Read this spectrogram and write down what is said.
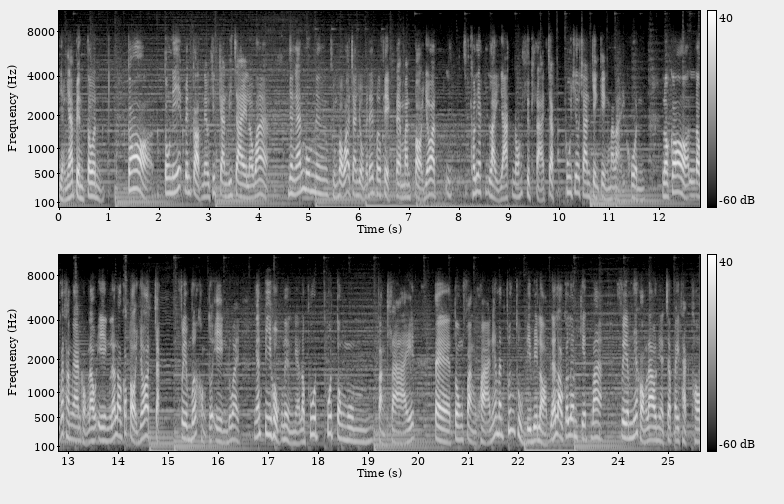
อย่างเงี้ยเป็นต้น ก็ตรงนี้เป็นกรอบแนวคิดการวิจัยแล้วว่า อย่างนั้นมุมหนึ่งถึงบอกว่าอาจารย์โยไม่ได้เพอร์เฟกแต่มันต่อยอดเขาเรียกไหลยักษ์เนาะศึกษาจากผู้เชี่ยวชาญเก่งๆมาหลายคน แล้วก็เราก็ทำงานของเราเอง แล้วเราก็ต่อยอดจากเฟรมเวิร์กของตัวเองด้วย งั้นปี 61เนี่ยเราพูดพูดตรงมุมฝั่งซ้าย แต่ตรงฝั่งขวาเนี่ยมันเพิ่งถูกดีเวล็อปแล้วเราก็เริ่มเก็ตว่าเฟรมเนี้ยของเราเนี่ยจะไปถักทอ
